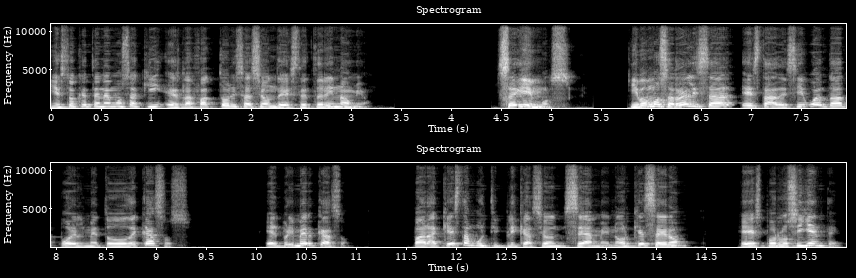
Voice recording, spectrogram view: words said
Y esto que tenemos aquí es la factorización de este trinomio. Seguimos. Y vamos a realizar esta desigualdad por el método de casos. El primer caso. Para que esta multiplicación sea menor que 0, es por lo siguiente.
